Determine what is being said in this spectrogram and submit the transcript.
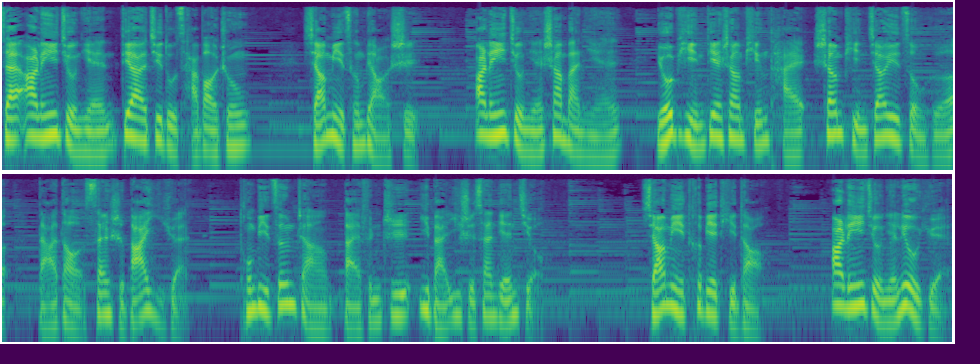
在二零一九年第二季度财报中，小米曾表示，二零一九年上半年有品电商平台商品交易总额达到三十八亿元，同比增长百分之一百一十三点九。小米特别提到，二零一九年六月，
